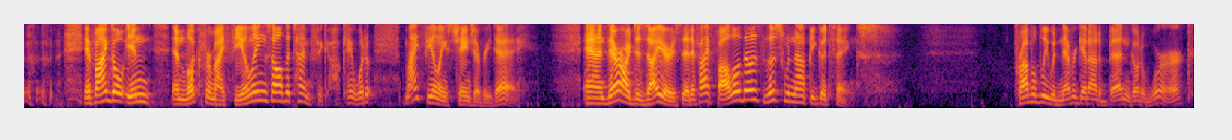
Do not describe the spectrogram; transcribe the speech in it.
if I go in and look for my feelings all the time, figure, okay, what do, my feelings change every day. And there are desires that if I follow those, those would not be good things. Probably would never get out of bed and go to work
